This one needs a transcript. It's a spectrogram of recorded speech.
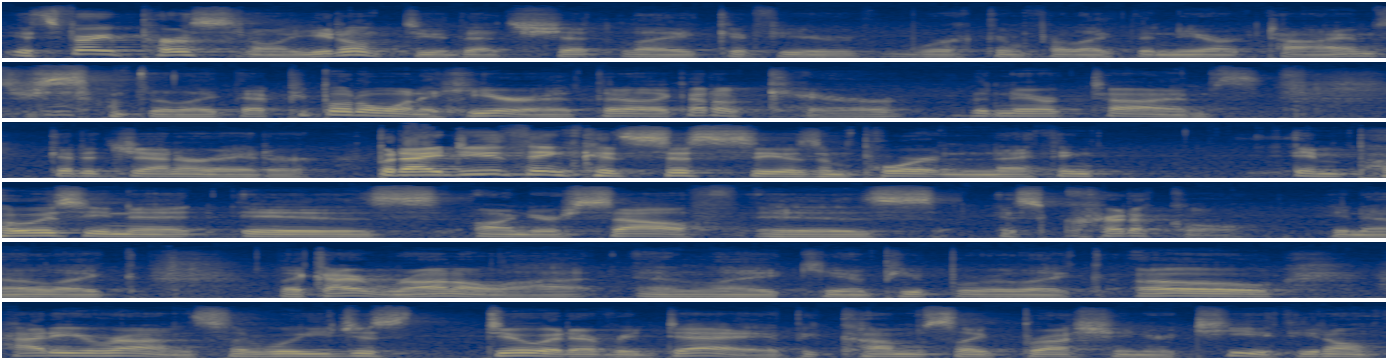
it's very personal. You don't do that shit like if you're working for like the New York Times or something like that. People don't want to hear it. They're like, I don't care. The New York Times, get a generator. But I do think consistency is important. I think imposing it is on yourself is is critical. You know, like like I run a lot, and like you know, people are like, oh, how do you run? So well, you just do it every day. It becomes like brushing your teeth. You don't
